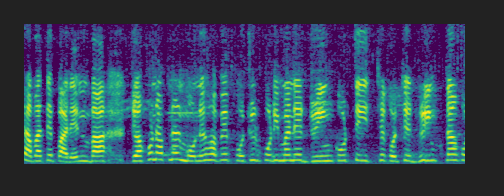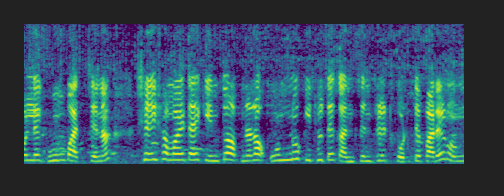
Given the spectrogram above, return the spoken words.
চাবাতে পারেন বা যখন আপনার মনে হবে প্রচুর পরিমাণে ড্রিঙ্ক করতে ইচ্ছে করছে ড্রিঙ্ক না করলে ঘুম পাচ্ছে না, সেই সময়টায় কিন্তু আপনারা অন্য কিছুতে কনসেন্ট্রেট করতে পারেন, অন্য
